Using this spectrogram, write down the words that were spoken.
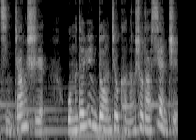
紧张时，我们的运动就可能受到限制。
